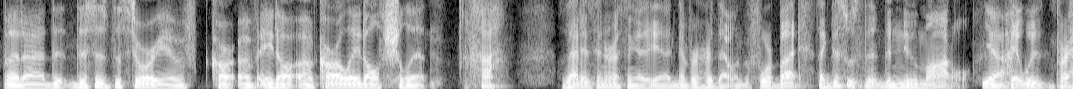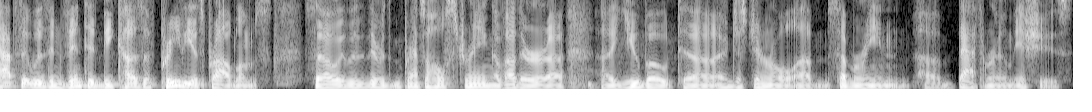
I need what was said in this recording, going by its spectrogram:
but uh, th- this is the story of, Car- of Adol- uh, Karl Adolf Schlitt. Ha. That is interesting. I, would never heard that one before. But like this was the, the new model. Yeah. That was perhaps it was invented because of previous problems. So it was there was perhaps a whole string of other uh, uh, U-boat uh, or just general um, submarine uh, bathroom issues.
